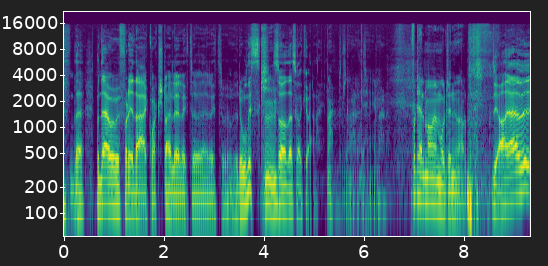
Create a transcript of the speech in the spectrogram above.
det, men det er jo fordi det er kvarts, da, eller elektro, elektronisk. Så det skal det ikke være, nei. Nei, ok. Fortell meg om emojien din. Ja, jeg,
